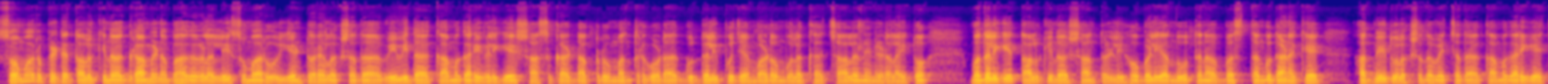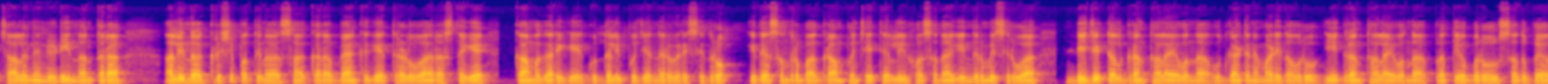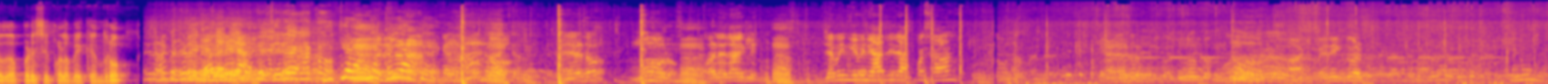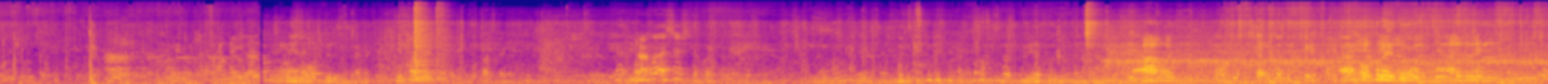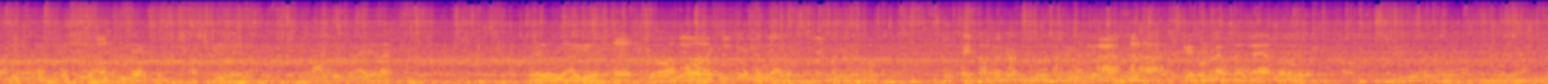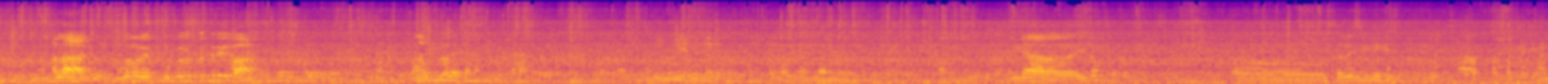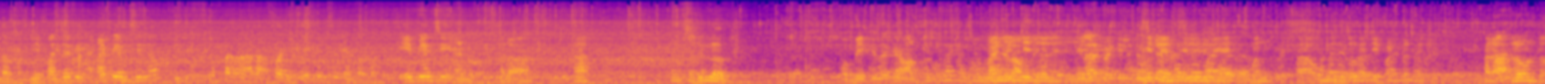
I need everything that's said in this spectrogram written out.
ಸೋಮವಾರಪೇಟೆ ತಾಲೂಕಿನ ಗ್ರಾಮೀಣ ಭಾಗಗಳಲ್ಲಿ ಸುಮಾರು ಎಂಟೂವರೆ ಲಕ್ಷದ ವಿವಿಧ ಕಾಮಗಾರಿಗಳಿಗೆ ಶಾಸಕ ಡಾಕ್ಟರ್ ಮಂತ್ರಗೌಡ ಗುದ್ದಲಿ ಪೂಜೆ ಮಾಡುವ ಮೂಲಕ ಚಾಲನೆ ನೀಡಲಾಯಿತು. ಮೊದಲಿಗೆ ತಾಲೂಕಿನ ಶಾಂತಳ್ಳಿ ಹೋಬಳಿಯ ನೂತನ ಬಸ್ ತಂಗುದಾಣಕ್ಕೆ ಹದಿನೈದು ಲಕ್ಷದ ವೆಚ್ಚದ ಕಾಮಗಾರಿಗೆ ಚಾಲನೆ ನೀಡಿ ನಂತರ ಅಲ್ಲಿಂದ ಕೃಷಿ ಪತ್ತಿನ ಸಹಕಾರ ಬ್ಯಾಂಕ್ಗೆ ತೆರಳುವ ರಸ್ತೆಗೆ ಕಾಮಗಾರಿಗೆ ಗುದ್ದಲಿ ಪೂಜೆ ನೆರವೇರಿಸಿದರು. ಇದೇ ಸಂದರ್ಭ ಗ್ರಾಮ ಪಂಚಾಯಿತಿಯಲ್ಲಿ ಹೊಸದಾಗಿ ನಿರ್ಮಿಸಿರುವ ಡಿಜಿಟಲ್ ಗ್ರಂಥಾಲಯವನ್ನು ಉದ್ಘಾಟನೆ ಮಾಡಿದವರು. ಈ ಗ್ರಂಥಾಲಯವನ್ನು ಪ್ರತಿಯೊಬ್ಬರೂ ಸದುಪಯೋಗ ಪಡಿಸಿಕೊಳ್ಳಬೇಕೆಂದರು. ಎರಡು, ಮೂರು ಒಳ್ಳೇದಾಗ್ಲಿ ಜಮೀನ್ ಗಿಮೀನ್ ಯಾರ್ದಿದೆ ಅಕ್ಕಪಕ್ಕ ಇನ್ನೊಂದು ವೆರಿ ಗುಡ್ ಅಲ್ಲ ಊರವ್ರು ಉಪಯೋಗಿಸ್ಬೇಕ್ರಿ ಇಲ್ವಾ? ಈಗ ಇದು? ಸರ್ವಿಸಿಂಗಿಗೆ ಈ ಪಂಚಾಯತಿ ಎ ಪಿ ಎಂ ಸಿನ A P M C hand hello? ಬೇಕಿದ್ದಾಗ ಇಲ್ಲ ಟ್ವೆಂಟಿ ಗ್ರೌಂಡ್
